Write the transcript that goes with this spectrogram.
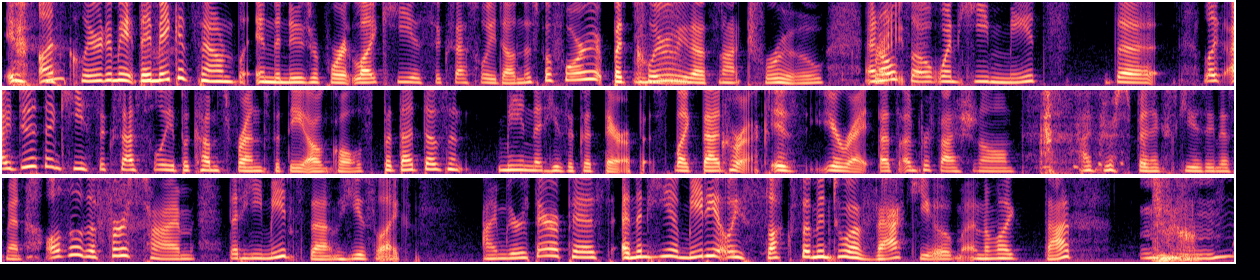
It's unclear to me. They make it sound in the news report like he has successfully done this before, but clearly Mhm. that's not true. And Right. also when he meets the like I do think he successfully becomes friends with the uncles, but that doesn't mean that he's a good therapist. Like that Correct. is you're right. That's unprofessional. I've just been excusing this man. Also the first time that he meets them, he's like I'm your therapist. And then he immediately sucks them into a vacuum. And I'm like, that's Mhm.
